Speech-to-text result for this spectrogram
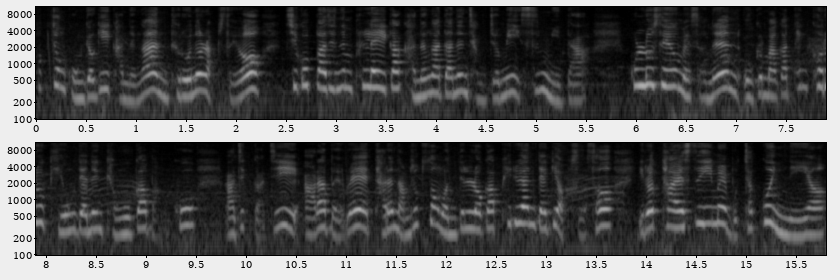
확정 공격이 가능한 드론을 앞세워 치고 빠지는 플레이가 가능하다는 장점이 있습니다. 콜로세움에서는 오그마가 탱커로 기용되는 경우가 많고 아직까지 아라벨 외 다른 암속성 원딜러가 필요한 덱이 없어서 이렇다 할 쓰임을 못 찾고 있네요.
